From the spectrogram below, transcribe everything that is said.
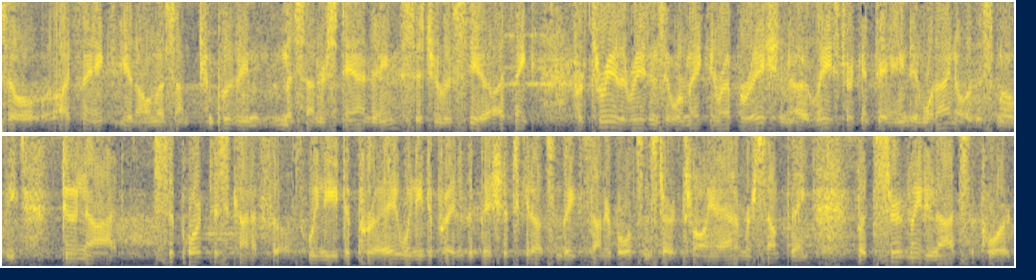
So I think, you know, unless I'm completely misunderstanding Sister Lucia, I think for three of the reasons that we're making reparation, at least are contained in what I know of this movie. Do not support this kind of filth. We need to pray. We need to pray that the bishops get out some big thunderbolts and start throwing at them or something. But certainly do not support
